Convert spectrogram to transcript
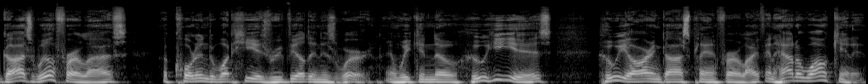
God's will for our lives according to what He has revealed in His Word. And we can know who He is, who we are in God's plan for our life, and how to walk in it.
